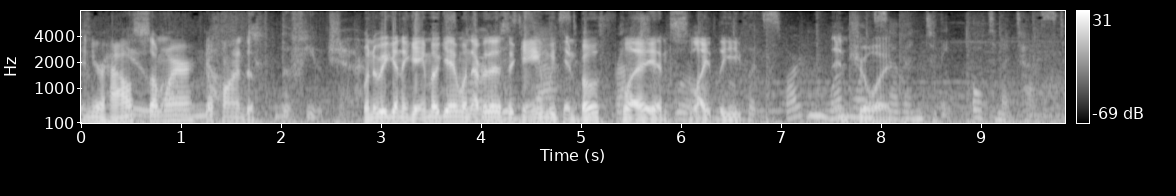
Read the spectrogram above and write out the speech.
in your house You somewhere? Go find him. The future. When are we gonna game again? Whenever there's a game we can both play and slightly enjoy. 117 to the ultimate test.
